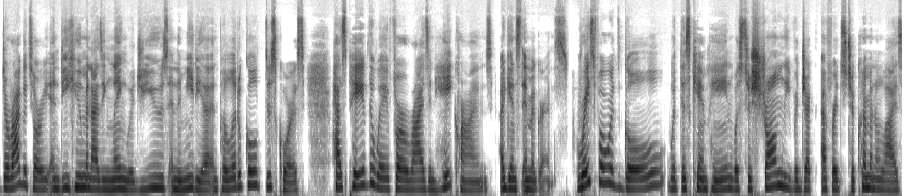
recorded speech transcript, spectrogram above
derogatory and dehumanizing language used in the media and political discourse has paved the way for a rise in hate crimes against immigrants. Race Forward's goal with this campaign was to strongly reject efforts to criminalize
